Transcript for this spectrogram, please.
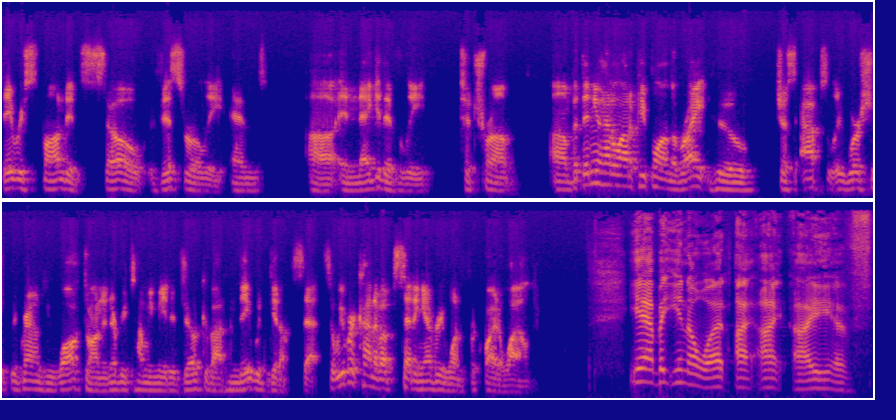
they responded so viscerally and uh, and negatively to Trump. Um, but then you had a lot of people on the right who just absolutely worshiped the ground he walked on, and every time we made a joke about him, they would get upset. So we were kind of upsetting everyone for quite a while. Yeah, but you know what? I, I, I have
